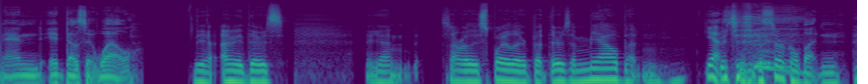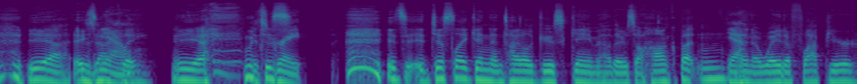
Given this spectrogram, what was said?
and it does it well? yeah. I mean, there's, again, it's not really a spoiler, but there's a meow button. Yes, Which is- the circle button. yeah, exactly. Yeah. Which it's is great. It's it, just like in Untitled Goose Game, how there's a honk button Yeah. and a way to flap your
